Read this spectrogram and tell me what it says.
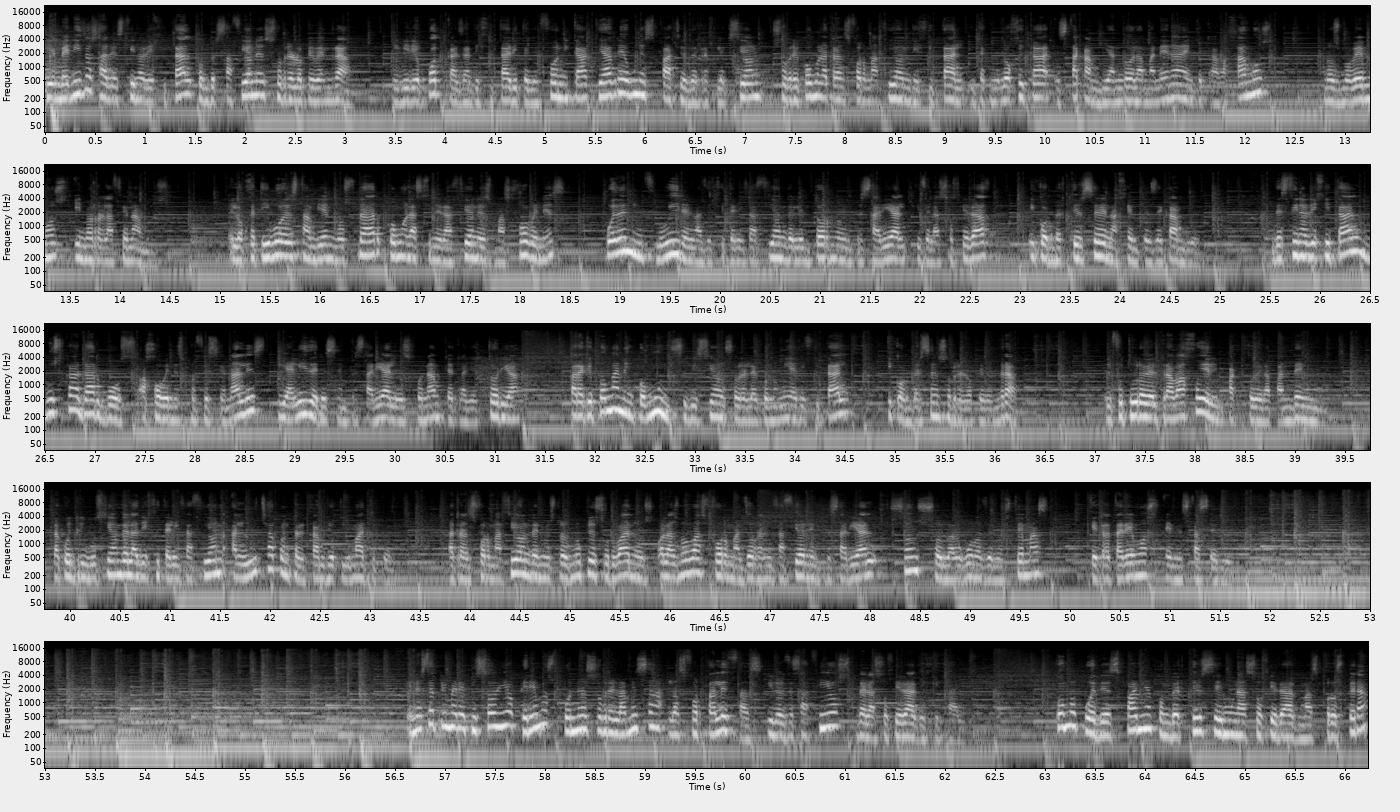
Bienvenidos a Destino Digital, conversaciones sobre lo que vendrá, el video podcast de Digital y Telefónica que abre un espacio de reflexión sobre cómo la transformación digital y tecnológica está cambiando la manera en que trabajamos, nos movemos y nos relacionamos. El objetivo es también mostrar cómo las generaciones más jóvenes pueden influir en la digitalización del entorno empresarial y de la sociedad y convertirse en agentes de cambio. Destino Digital busca dar voz a jóvenes profesionales y a líderes empresariales con amplia trayectoria para que pongan en común su visión sobre la economía digital y conversen sobre lo que vendrá. El futuro del trabajo y el impacto de la pandemia, la contribución de la digitalización a la lucha contra el cambio climático, la transformación de nuestros núcleos urbanos o las nuevas formas de organización empresarial son solo algunos de los temas que trataremos en esta serie. En este primer episodio queremos poner sobre la mesa las fortalezas y los desafíos de la sociedad digital. ¿Cómo puede España convertirse en una sociedad más próspera?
